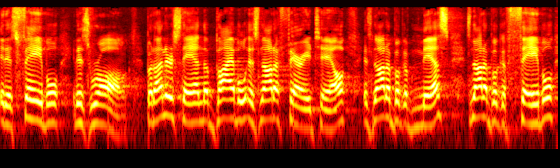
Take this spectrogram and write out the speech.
It is fable. It is wrong. But understand the Bible is not a fairy tale. It's not a book of myths. It's not a book of fable.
